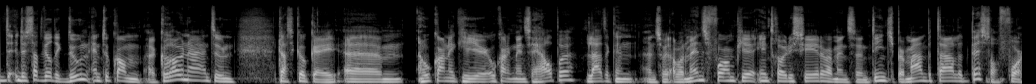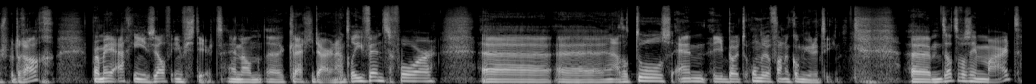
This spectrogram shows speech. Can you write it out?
dus dat wilde ik doen. En toen kwam eh, corona. En toen dacht ik, oké, ehm, hoe kan ik hier, hoe kan ik mensen helpen? Laat ik een, een soort abonnementsvormpje introduceren... waar mensen een tientje per maand betalen. Best wel een fors bedrag. Waarmee je eigenlijk in jezelf investeert. En dan eh, krijg je daar een aantal events voor. eh, eh, een aantal tools. En je bent onderdeel van een community. Ehm, dat was in maart.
